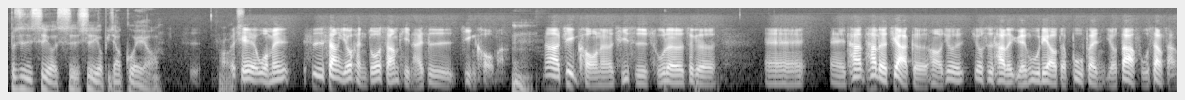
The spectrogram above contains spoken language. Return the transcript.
不是是有是是有比较贵哦，是，而且我们。事实上有很多商品还是进口嘛，嗯，那进口呢，其实除了这个，呃，呃，它它的价格哈，就就是它的原物料的部分有大幅上涨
